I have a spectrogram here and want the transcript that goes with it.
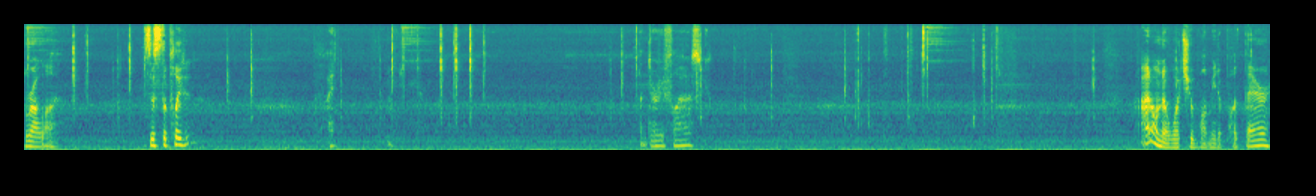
umbrella. Is this the place? I. A dirty flask? I don't know what you want me to put there.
